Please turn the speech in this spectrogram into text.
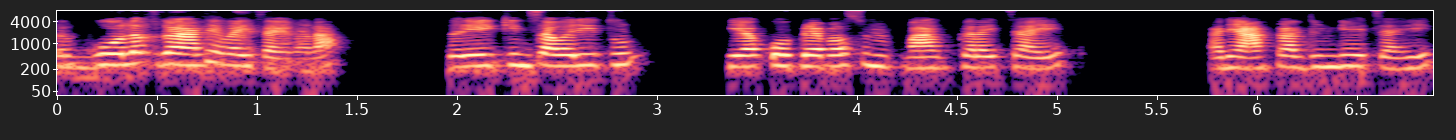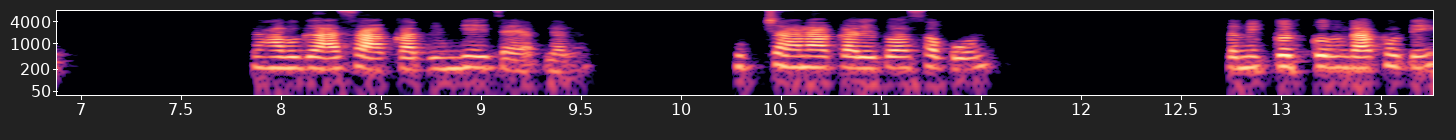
तर गोलच गळा ठेवायचा आहे मला. तर एक इंचावर इथून या कोपऱ्यापासून मार्क करायचा आहे. आणि आकार देऊन घ्यायचा आहे. तर हा बघा असा आकार देऊन घ्यायचा आहे आपल्याला. खूप छान आकार येतो असा गोल. तर मी कट करून दाखवते.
